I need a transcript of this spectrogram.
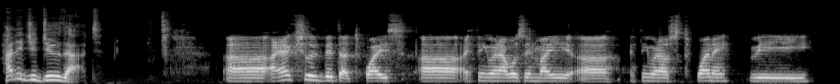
How did you do that? Uh, I actually did that twice. Uh, I think when I was in my, uh, I think when I was 20, we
